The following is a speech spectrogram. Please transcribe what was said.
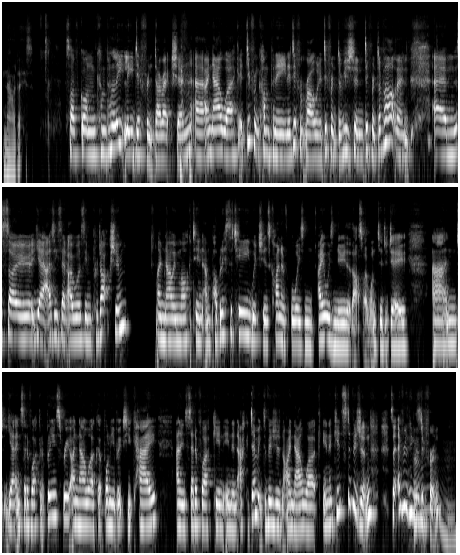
nowadays? So I've gone completely different direction. Uh, I now work at a different company in a different role in a different division, different department. Um, so yeah, as you said, I was in production. I'm now in marketing and publicity, which is kind of always I always knew that that's what I wanted to do. And yeah, instead of working at Bloomsbury, I now work at Bonnier Books UK. And instead of working in an academic division, I now work in a kids division. So everything is different. Oh.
